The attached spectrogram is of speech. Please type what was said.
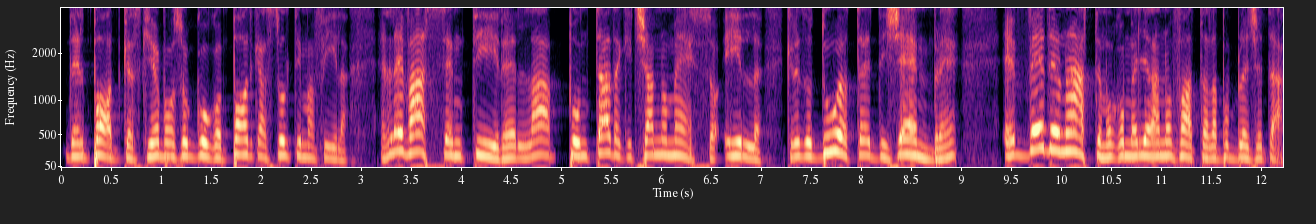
del podcast, scrivo su Google, podcast ultima fila, e lei va a sentire la puntata che ci hanno messo il, credo, 2 o 3 dicembre e vede un attimo come gliel'hanno fatta la pubblicità.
